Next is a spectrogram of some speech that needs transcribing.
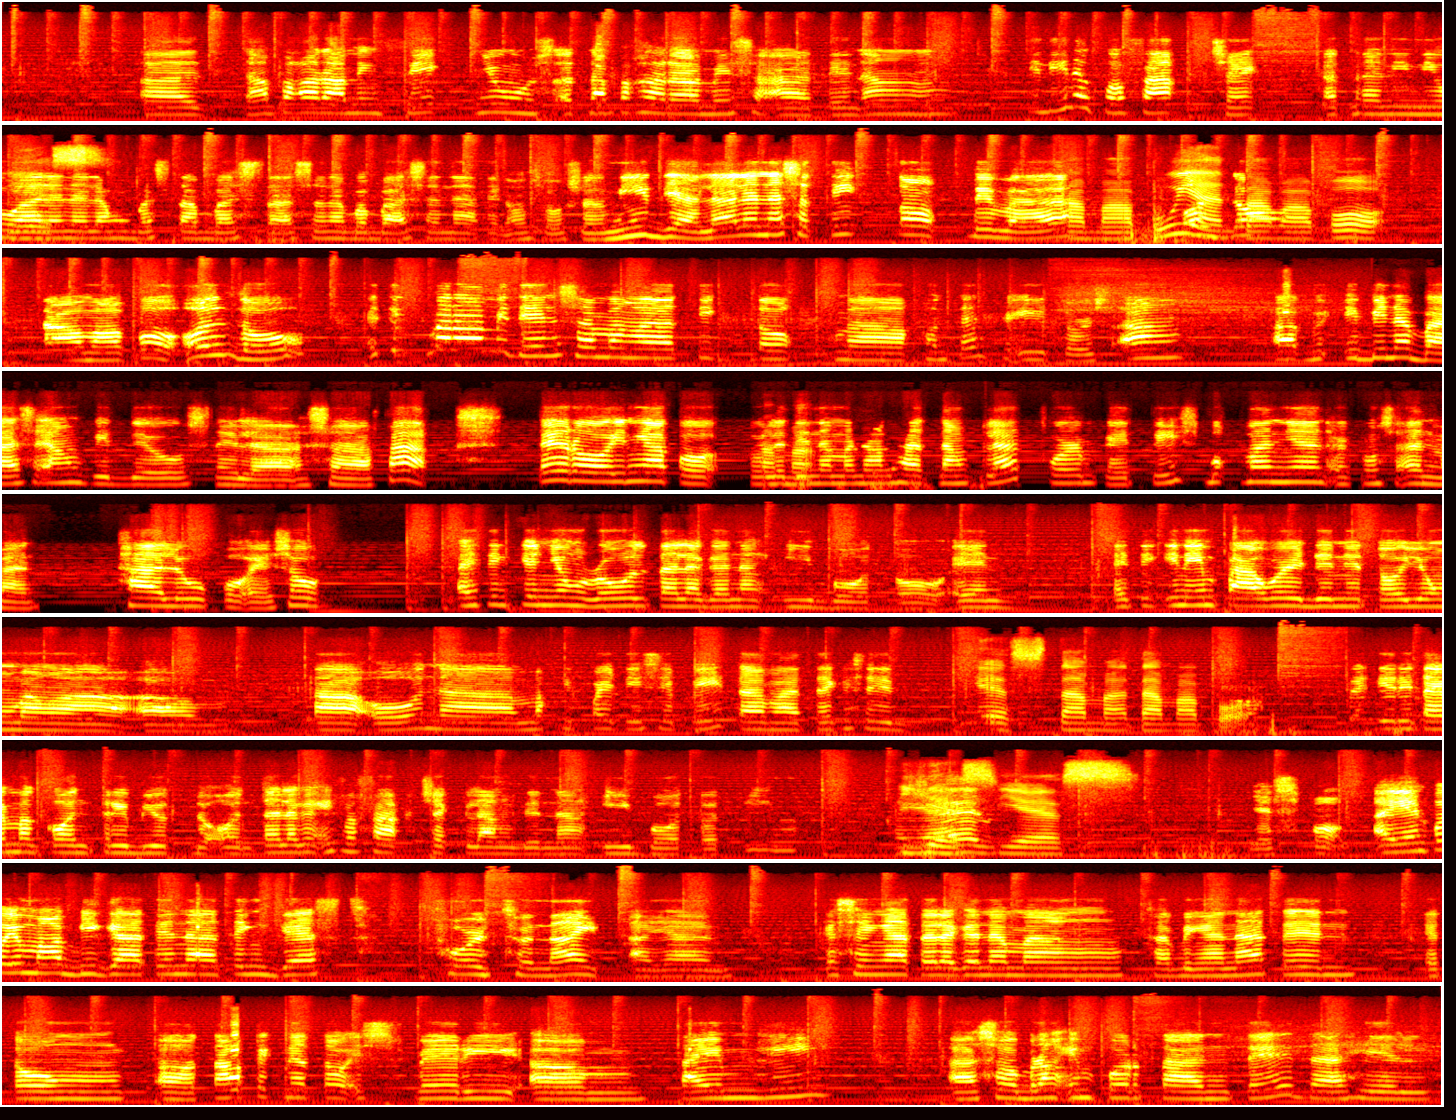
ah, napakaraming fake news at napakarami sa atin ang hindi nagpa-fact check at naniniwala Yes. na lang basta-basta sa nababasa natin on social media, lalo na sa TikTok, 'di ba? Tama po yan, Although- tama po. Tama po. Although, I think marami din sa mga TikTok na content creators ang ah, ibinabasa ang videos nila sa facts. Pero yun nga po, tulad Tama. din naman ng lahat ng platform, kahit Facebook man yan or kung saan man, halo po eh. So, I think yun yung role talaga ng iboto. And I think in-empower din ito yung mga um, tao na makiparticipate. Tama tayo kasi Yes, tama, tama po. Pwede rin tayo mag-contribute doon. Talagang ipa-fact check lang din ng iboto team. Yes, Ayan. yes. Yes po. Ayan po yung mga bigatin nating guest for tonight. Ayan. Kasi nga talaga namang, sabi nga natin, itong uh, topic na to is very um, timely. Ah, sobrang importante dahil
